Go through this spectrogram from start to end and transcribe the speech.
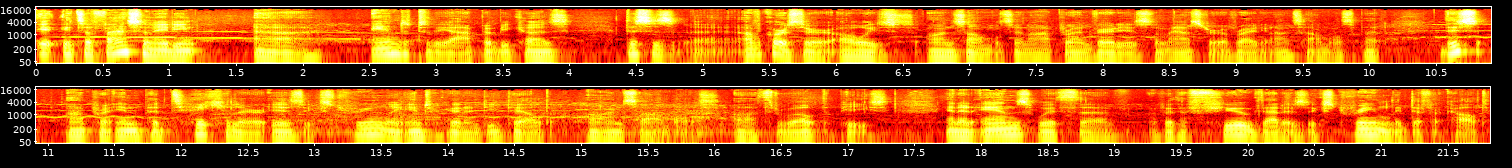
it, it's a fascinating uh, end to the opera because this is, uh, of course, there are always ensembles in opera, and Verdi is the master of writing ensembles, but this opera in particular is extremely intricate and detailed ensembles uh, throughout the piece. And it ends with, uh, with a fugue that is extremely difficult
